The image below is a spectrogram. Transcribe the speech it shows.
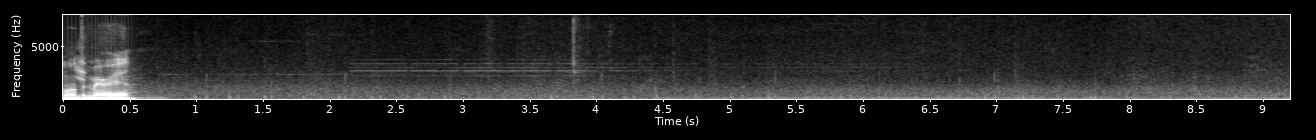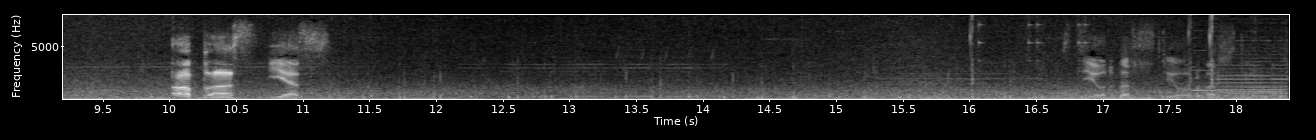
More the merrier. A bus, yes. Steal the bus, steal the bus, steal the bus.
